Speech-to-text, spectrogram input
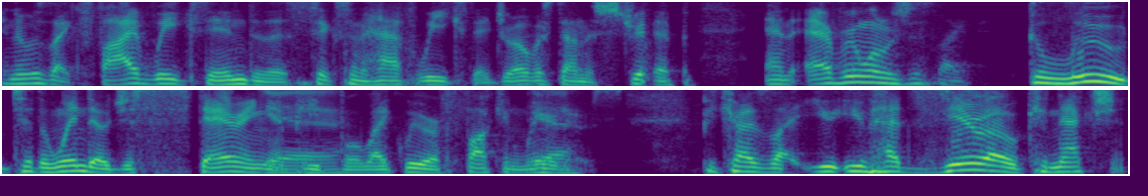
and it was like five weeks into the six and a half weeks, they drove us down the strip and everyone was just like glued to the window, just staring at people like we were fucking Yeah. weirdos because, like, you, you've had zero connection.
